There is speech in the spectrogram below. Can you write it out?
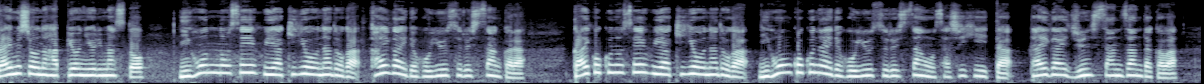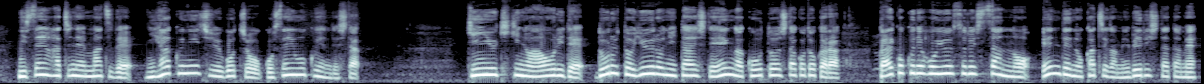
財務省の発表によりますと、日本の政府や企業などが海外で保有する資産から外国の政府や企業などが日本国内で保有する資産を差し引いた対外純資産残高は2008年末で225兆5000億円でした。金融危機の煽りでドルとユーロに対して円が高騰したことから外国で保有する資産の円での価値が目減りしたため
